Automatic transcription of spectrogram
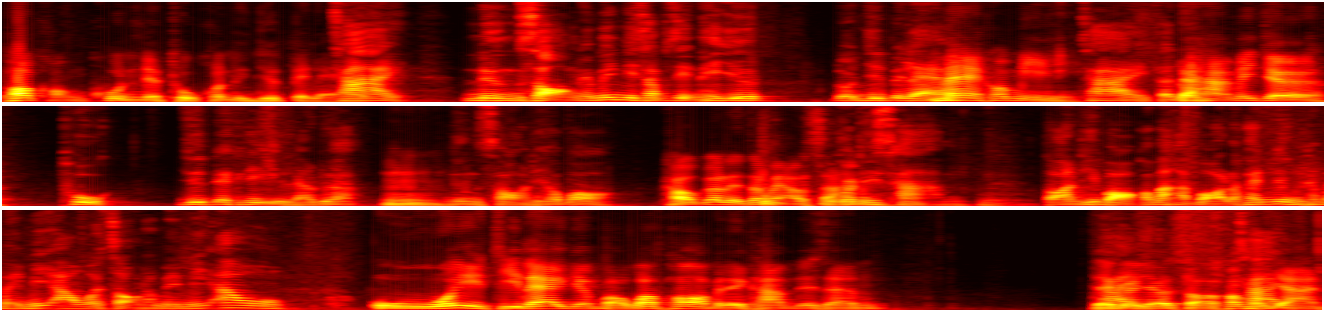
เพราะของคุณเนี่ยถูกคนอื่นยึดไปแล้ว ใช่หนึ่งสองเนี่ยไม่มีทรัพย์สินให้ยึดโดนยึดไปแล้ว แม่เขามี ใช่แต่โดแต่นหาไม่เจอ ถูกยึดในคดีอื่นแล้วด้วยอืม หนึ่งสองที่เขาบอก เขาก็เลยต้องไปเอาส่วสานมคนที่สามตอนที่บอกก็มาบอกเราแค่หนึ่งทำไมไม่เอาอะสองทำไมไม่เอา โอ้ยทีแรกยังบอกว่าพ่อไม่ได้ค้ำด้วยซ้ำแต่กยศเข้ามาใช่ยัน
